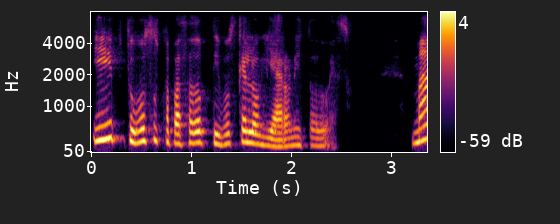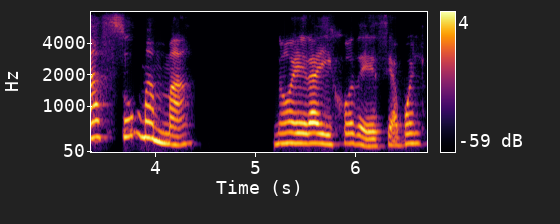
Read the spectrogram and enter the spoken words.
y tuvo sus papás adoptivos que lo guiaron y todo eso. Más su mamá no era hijo de ese abuelo,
